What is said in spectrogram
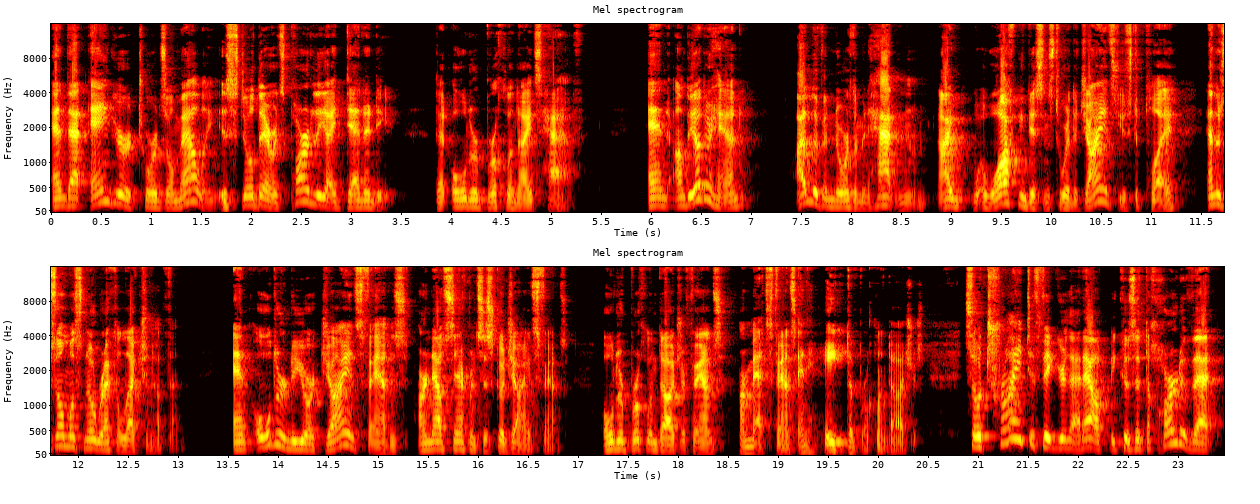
And that anger towards O'Malley is still there. It's part of the identity that older Brooklynites have. And on the other hand, I live in northern Manhattan. I'm walking distance to where the Giants used to play, and there's almost no recollection of them. And older New York Giants fans are now San Francisco Giants fans. Older Brooklyn Dodger fans are Mets fans and hate the Brooklyn Dodgers. So trying to figure that out, because at the heart of that,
